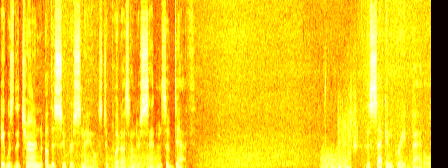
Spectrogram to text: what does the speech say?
it was the turn of the super snails to put us under sentence of death. The second great battle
